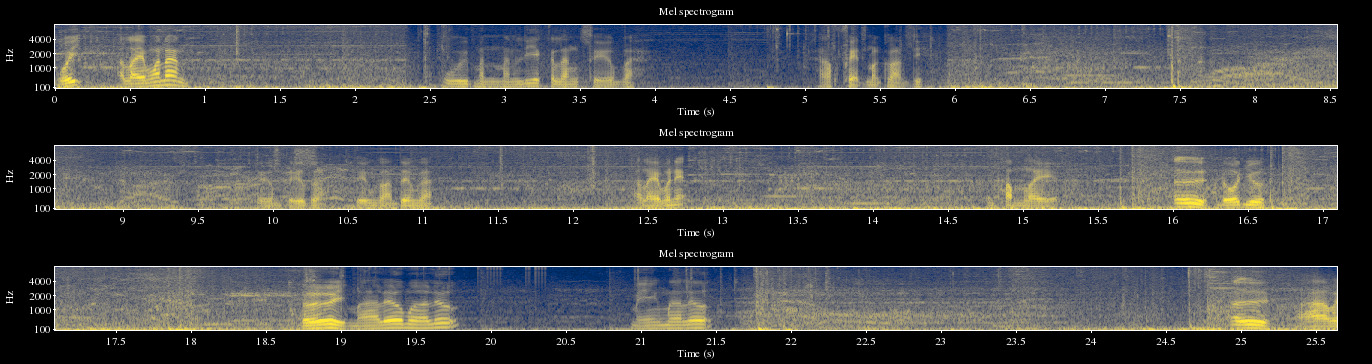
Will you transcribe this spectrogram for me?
โอ้ยอะไรวะนั่น อุ้ยมันมันเรียกกำลังเสริมว่ะเอาเฟดมาก่อนสิเติมเติมก่อนเติมก่อนเติมก่อนอะไรวะเนี่ยมันทำอะไรเออโดนอยู่เฮ้ยมาเร็วมาเร็วแมงมาแล้วเออพาไป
